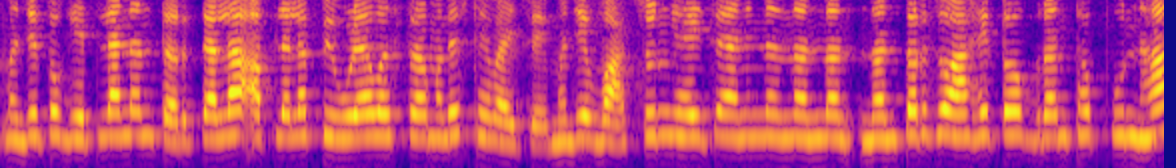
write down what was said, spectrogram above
म्हणजे तो घेतल्यानंतर त्याला आपल्याला पिवळ्या वस्त्रामध्येच ठेवायचे. आहे. म्हणजे वाचून घ्यायचे आणि न- न- नंतर जो आहे तो ग्रंथ पुन्हा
